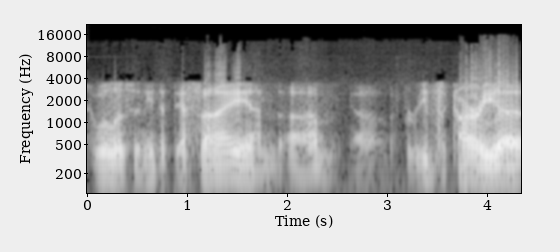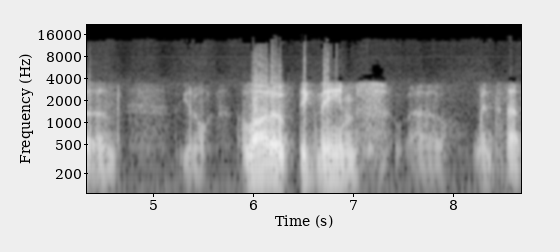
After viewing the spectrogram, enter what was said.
school as Anita Desai and um, uh, Fareed Zakaria, and you know a lot of big names uh, went to that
